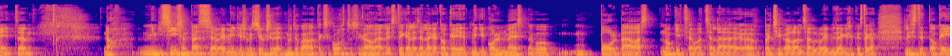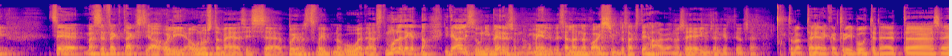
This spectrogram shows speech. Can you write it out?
neid äh, noh, mingi season pass'e või mingisuguseid siukseid, et muidu kaevatakse kohtusse ka veel ja siis tegele sellega, et okei okay,, et mingi kolm meest nagu pool päevast nokitsevad selle äh, patsi kallal seal või midagi siukest, aga lihtsalt, et okei okay, see Mass Effect läks ja oli ja unustame ja siis äh, põhimõtteliselt võib nagu uue teha, sest mulle tegelikult noh, ideaalis see universum nagu meeldib ja seal on nagu asju, mida saaks teha, aga no see ilmselgelt ei olnud see. tuleb täielikult reboot ida, et äh, see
